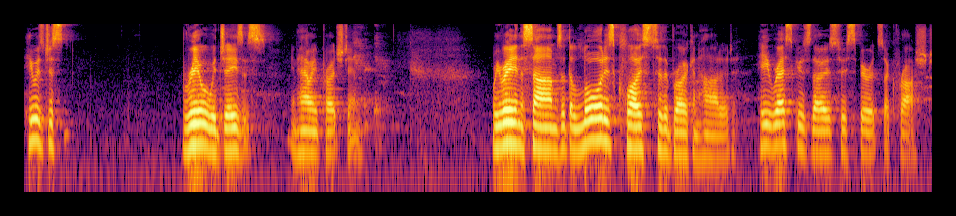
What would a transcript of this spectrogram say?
he was just real with Jesus in how he approached him. We read in the Psalms that the Lord is close to the brokenhearted. He rescues those whose spirits are crushed.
